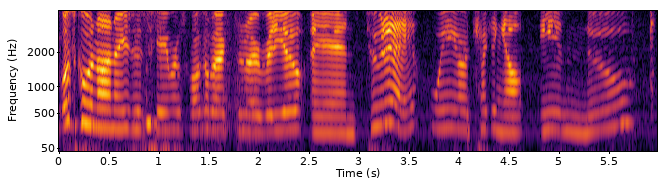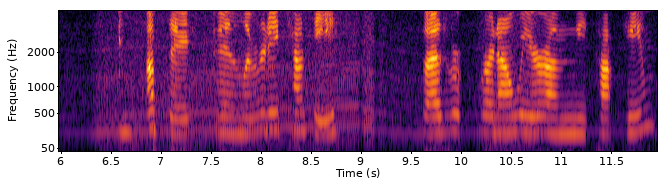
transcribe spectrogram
What's going on, Aces Gamers? Welcome back to another video, and today we are checking out the new update in Liberty County. So as we're, right now, we are on the cop team.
